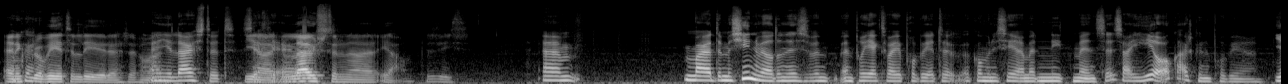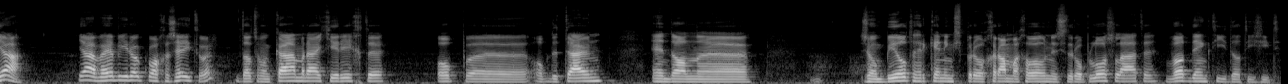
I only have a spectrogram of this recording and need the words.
en ik probeer te leren, zeg maar. En je luistert. zeg ja, je ik luister naar, ja, precies. Ehm, maar de machine wilde is een, een project waar je probeert te communiceren met niet-mensen. Zou je hier ook uit kunnen proberen? Ja, ja, we hebben hier ook wel gezeten hoor. Dat we een cameraatje richten op, eh, op de tuin en dan eh, zo'n beeldherkenningsprogramma gewoon eens erop loslaten. Wat denkt hij dat hij ziet?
